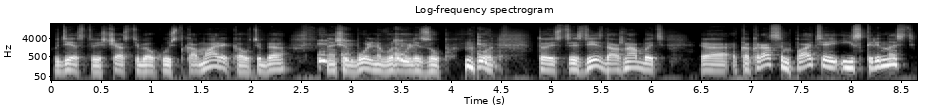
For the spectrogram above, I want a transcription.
в детстве, сейчас тебя укусит комарик, а у тебя, значит, больно вырвали зуб. Вот. То есть здесь должна быть э, как раз эмпатия, искренность,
